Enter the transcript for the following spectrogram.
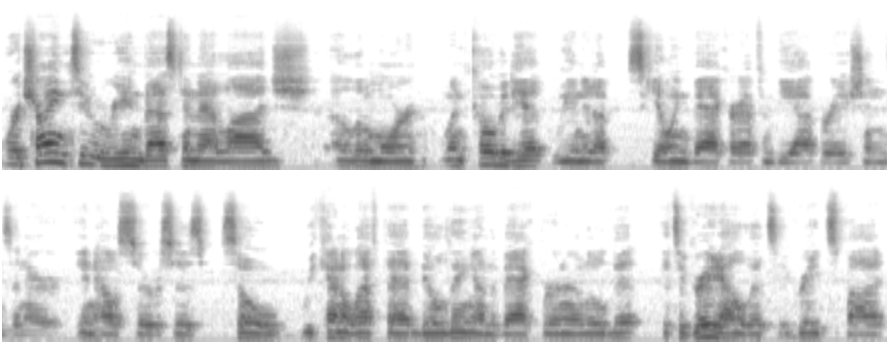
We're trying to reinvest in that lodge a little more. When COVID hit, we ended up scaling back our F&B operations and our in-house services. So we kind of left that building on the back burner a little bit. It's a great outlet, it's a great spot.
